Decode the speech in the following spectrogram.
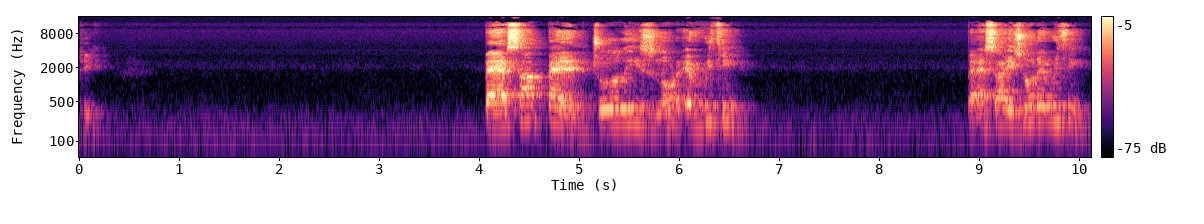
ਠੀਕ ਪੈਸਾ ਭੈਣ ਚੋਦ ਇਜ਼ ਨਾਟ ਐਵਰੀਥਿੰਗ ਪੈਸਾ ਇਜ਼ ਨਾਟ ਐਵਰੀਥਿੰਗ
